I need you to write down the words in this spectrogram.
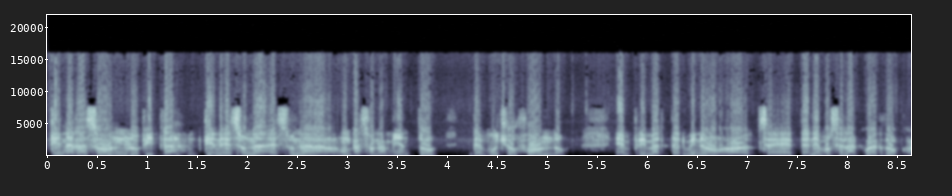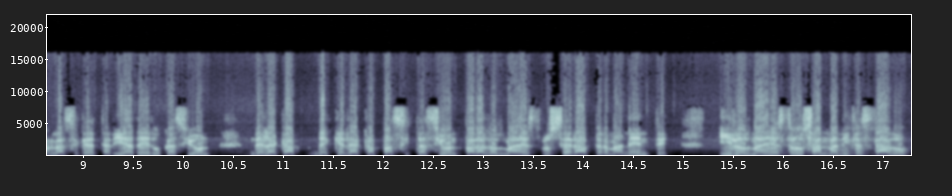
Tiene razón, Lupita. Tiene, es una, es una, un razonamiento de mucho fondo. En primer término, se, tenemos el acuerdo con la Secretaría de Educación de, la, de que la capacitación para los maestros será permanente. Y los maestros han manifestado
